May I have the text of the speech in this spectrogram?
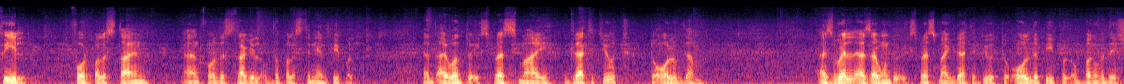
feel for Palestine and for the struggle of the Palestinian people. And I want to express my gratitude to all of them as well as I want to express my gratitude to all the people of Bangladesh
